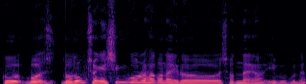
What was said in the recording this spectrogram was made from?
그 뭐 노동청에 신고를 하거나 이러셨나요? 이 부분은?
